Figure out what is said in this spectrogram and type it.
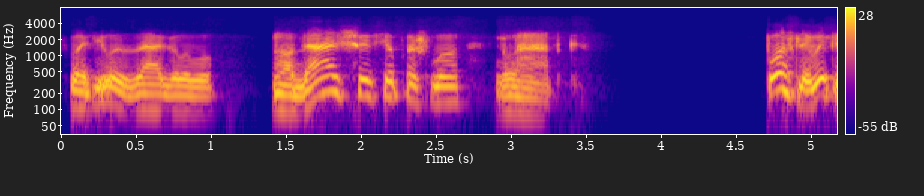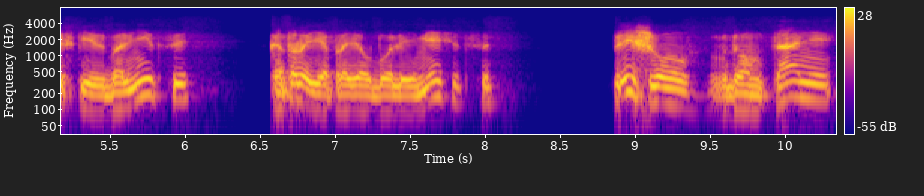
схватила за голову. Но дальше все пошло гладко. После выписки из больницы, в которой я провел более месяца, пришел в дом Тани,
